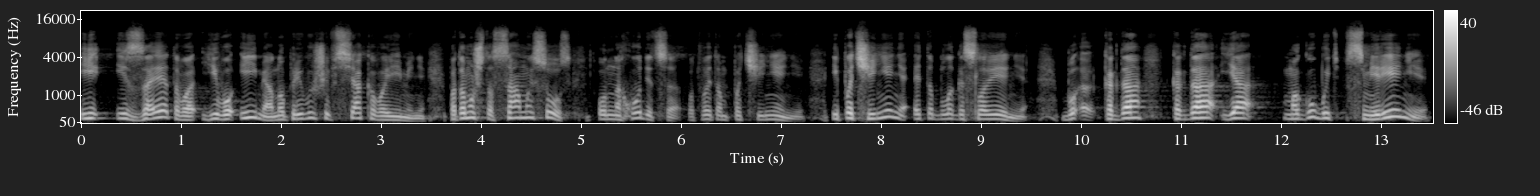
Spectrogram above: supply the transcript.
И из-за этого его имя, оно превыше всякого имени. Потому что сам Иисус, он находится вот в этом подчинении. И подчинение – это благословение. Э, когда, когда я могу быть в смирении,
